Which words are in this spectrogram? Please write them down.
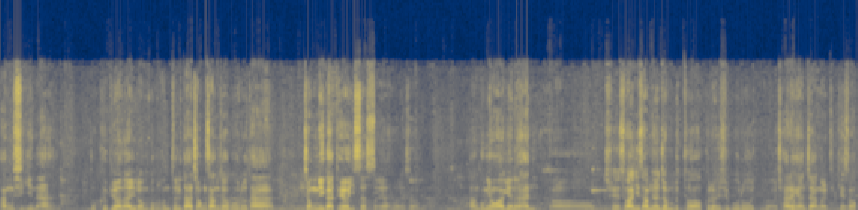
방식이나 또 급여나 이런 부분들 다 정상적으로 다 정리가 되어 있었어요. 그래서 한국 영화계는 한 어, 최소한 2, 3년 전부터 그런 식으로 어, 촬영 현장을 계속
